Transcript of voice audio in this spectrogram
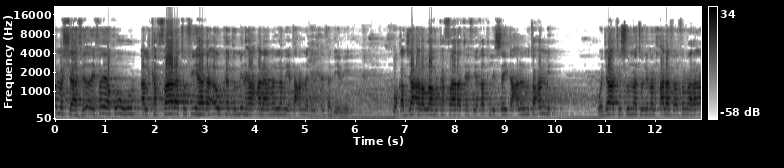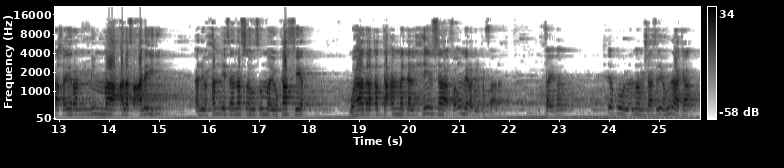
ama shaaficii fayaquul alkafaaraةu fii hada awkadu minha calى man lam yatacamad ilxinfa biyamiini waqad jacala allahu alkafaarata fii qatli sayda cala almutacamid wjaءت الsunaة lman xلفa fma ra'ىa khayra mima xلف عalayhi an yuxaniثa nafsah ثuma yukafir whada qad tacamad اlxinsa faumira bاlkafaarة faإda yaqul imam shaafiعي hunaaka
